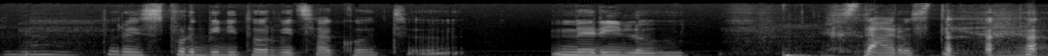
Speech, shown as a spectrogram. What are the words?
Ja, torej, spodbili torbica kot uh, merilo starosti. ja.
